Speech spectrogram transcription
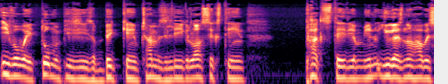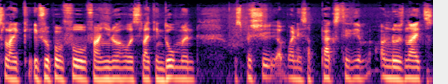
either way, Dortmund PSG is a big game. Champions League, last 16, packed stadium. You know, you guys know how it's like. If you're a football fan, you know how it's like in Dortmund, especially when it's a packed stadium on those nights.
